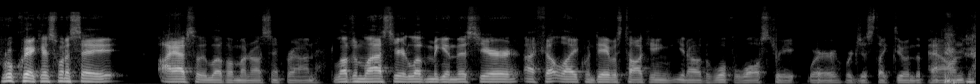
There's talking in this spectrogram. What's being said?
Real quick, I just want to say I absolutely love Amon-Ra St. Brown. Loved him last year, loved him again this year. I felt like when Dave was talking, you know, the Wolf of Wall Street, where we're just like doing the pound.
